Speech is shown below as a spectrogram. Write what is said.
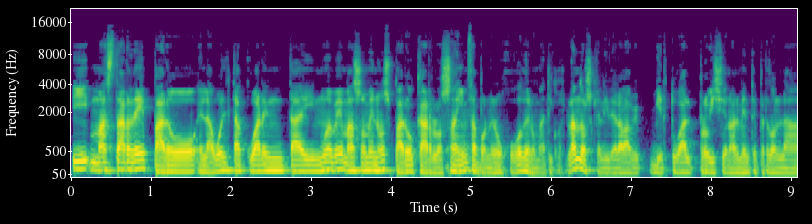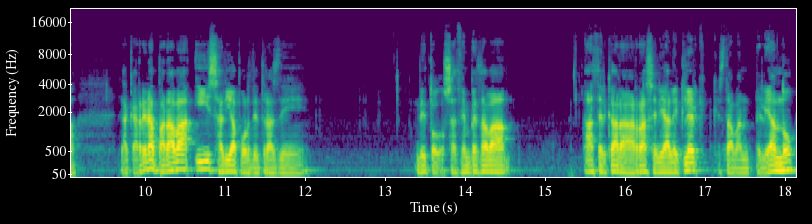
Y más tarde paró en la vuelta 49, más o menos, paró Carlos Sainz a poner un juego de neumáticos blandos, que lideraba virtual, provisionalmente, perdón, la, la carrera, paraba y salía por detrás de, de todos. Se empezaba a acercar a Russell y a Leclerc, que estaban peleando,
